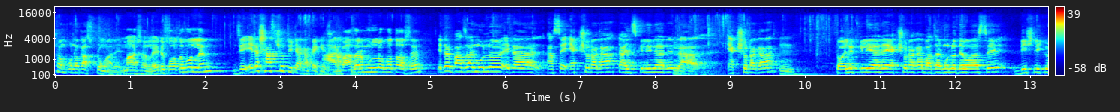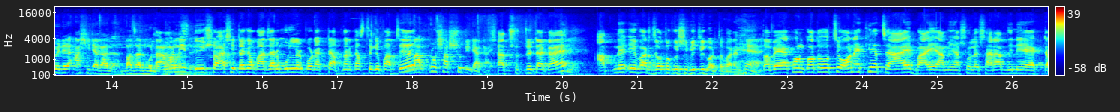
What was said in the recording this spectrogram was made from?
সম্পূর্ণ কাস্টমারের মাশাল্লাহ এটা কত বললেন? যে এটা সাতষট্টি টাকা প্যাকেজ আর বাজার মূল্য কত আছে? এটার বাজার মূল্য এটা আছে একশো টাকা টাইলস ক্লিনারের একশো টাকা। টয়লেট ক্লিনারে একশো টাকা বাজার মূল্য দেওয়া আছে ডিশ লিকুইডের আশি টাকা বাজার মূল্য তার মানে দুইশো আশি টাকা বাজার মূল্যের প্রোডাক্টটা আপনার কাছ থেকে পাচ্ছে মাত্র সাতষট্টি টাকায়। সাতষট্টি টাকায়। আপনি এবার যত খুশি বিক্রি করতে পারেন। হ্যাঁ। তবে এখন কত হচ্ছে অনেকে চায় ভাই আমি আসলে সারা দিনে একটা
